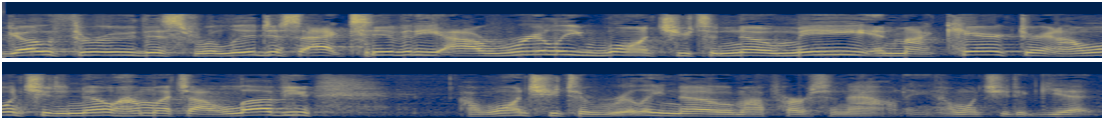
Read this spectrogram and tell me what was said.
go through this religious activity, I really want you to know me and my character, and I want you to know how much I love you. I want you to really know my personality. I want you to get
